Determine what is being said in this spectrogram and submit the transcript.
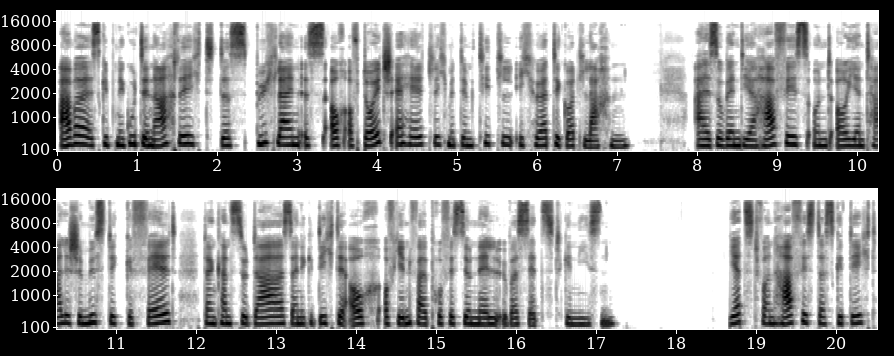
Aber es gibt eine gute Nachricht. Das Büchlein ist auch auf Deutsch erhältlich mit dem Titel Ich hörte Gott lachen. Also wenn dir Hafiz und orientalische Mystik gefällt, dann kannst du da seine Gedichte auch auf jeden Fall professionell übersetzt genießen. Jetzt von Hafiz das Gedicht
